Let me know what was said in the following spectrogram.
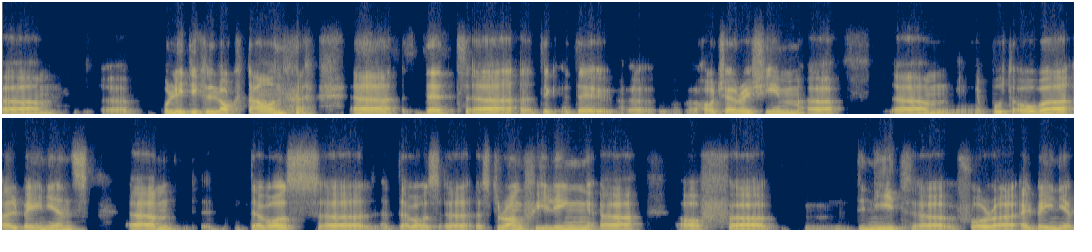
um, uh, political lockdown, uh, that the, the Hoxha regime um, put over Albanians um, there was uh, there was a, a strong feeling uh, of uh, the need uh, for uh, Albania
